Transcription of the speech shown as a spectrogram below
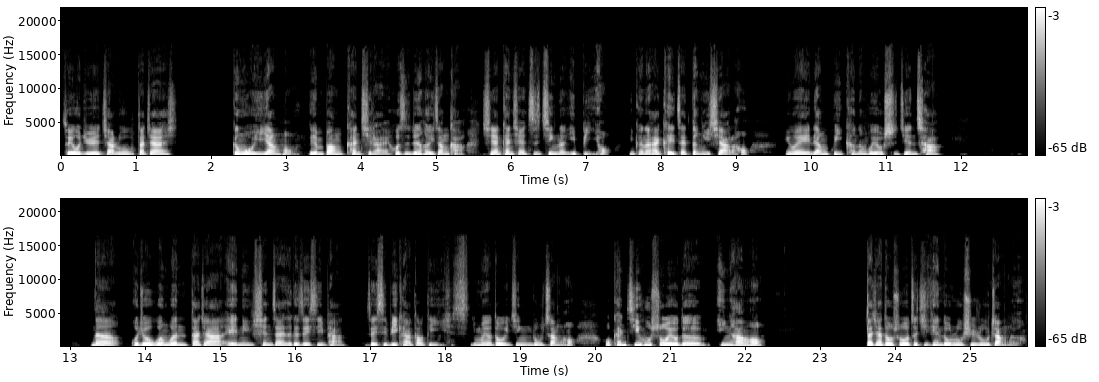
所以我觉得，假如大家跟我一样，哈，联邦看起来，或是任何一张卡，现在看起来只进了一笔，哈，你可能还可以再等一下了，哈，因为两笔可能会有时间差。那我就问问大家，哎，你现在这个 JCB 卡、JCB 卡到底有没有都已经入账了？哈，我看几乎所有的银行，哈，大家都说这几天都陆续入账了。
